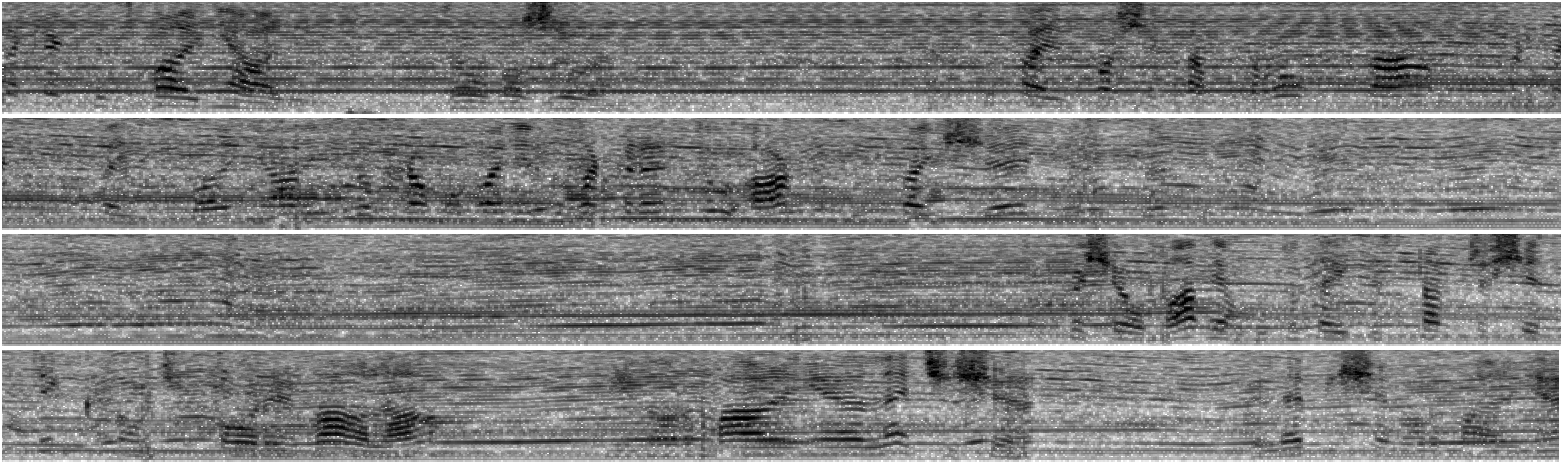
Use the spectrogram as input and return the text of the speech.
Tak jakby zwalniali, zauważyłem. Tutaj jest właśnie ta prosta, tak tutaj zwalniali do hamowania do zakrętu, a tutaj się niestety Trochę się obawiam, bo tutaj wystarczy się tyknąć o rywala i normalnie leci się. Lepi się normalnie.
